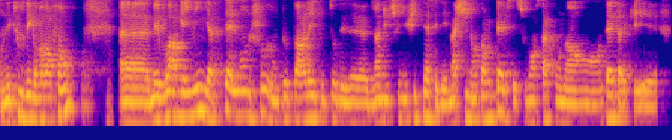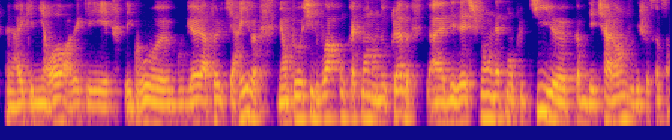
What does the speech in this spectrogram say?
on est tous des grands enfants, euh, mais voir gaming, il y a tellement de choses. On peut parler plutôt euh, de l'industrie du fitness et des machines en tant que telles. C'est souvent ça qu'on a en tête avec les avec les mirrors, avec les, les gros euh, Google, Apple qui arrivent. Mais on peut aussi le voir concrètement dans nos clubs, des échelons nettement plus petits, comme des challenges ou des choses comme ça.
